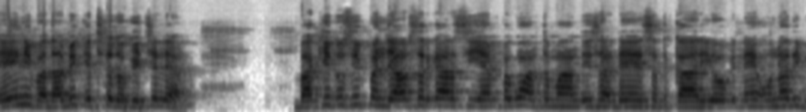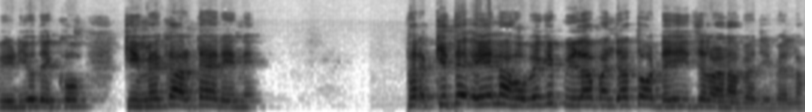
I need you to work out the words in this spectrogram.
ਇਹ ਨਹੀਂ ਪਤਾ ਵੀ ਕਿੱਥੇ ਤੋਂ ਖਿੱਚ ਲਿਆ। ਬਾਕੀ ਤੁਸੀਂ ਪੰਜਾਬ ਸਰਕਾਰ, ਸੀਐਮ ਭਗਵੰਤ ਮਾਨ ਦੀ ਸਾਡੇ ਸਤਿਕਾਰਯੋਗ ਨੇ ਉਹਨਾਂ ਦੀ ਵੀਡੀਓ ਦੇਖੋ, ਕਿਵੇਂ ਘਰ ਢਹਿ ਰਹੇ ਨੇ। ਫਿਰ ਕਿਤੇ ਇਹ ਨਾ ਹੋਵੇ ਕਿ ਪੀਲਾ ਪੰਜਾ ਤੁਹਾਡੇ ਹੀ ਚਲਾਉਣਾ ਪੈ ਜੇ ਪਹਿਲਾਂ।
